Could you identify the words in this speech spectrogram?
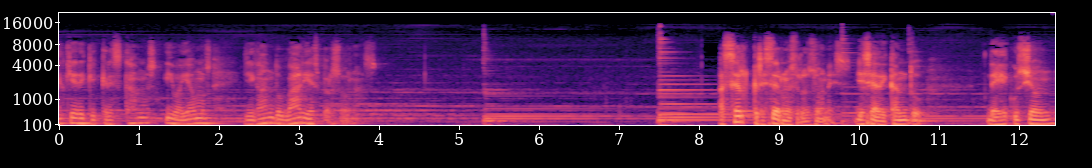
Él quiere que crezcamos y vayamos llegando varias personas. Hacer crecer nuestros dones, ya sea de canto, de ejecución,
